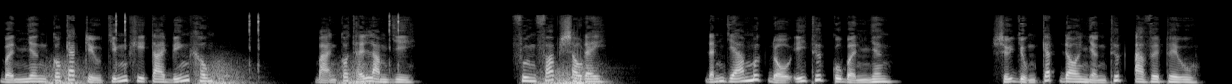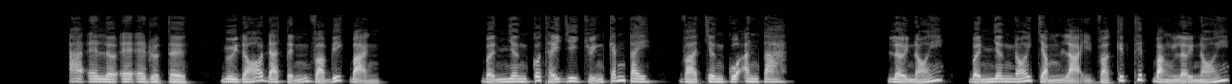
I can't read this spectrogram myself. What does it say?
Bệnh nhân có các triệu chứng khi tai biến không? Bạn có thể làm gì? Phương pháp sau đây. Đánh giá mức độ ý thức của bệnh nhân. Sử dụng cách đo nhận thức AVPU. ALERT, người đó đã tỉnh và biết bạn. Bệnh nhân có thể di chuyển cánh tay và chân của anh ta. Lời nói, bệnh nhân nói chậm lại và kích thích bằng lời nói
